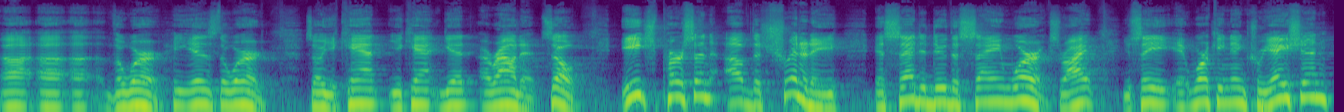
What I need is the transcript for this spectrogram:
uh, uh, uh the Word. He is the Word. So you can't you can't get around it. So each person of the Trinity is said to do the same works, right? You see it working in creation,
